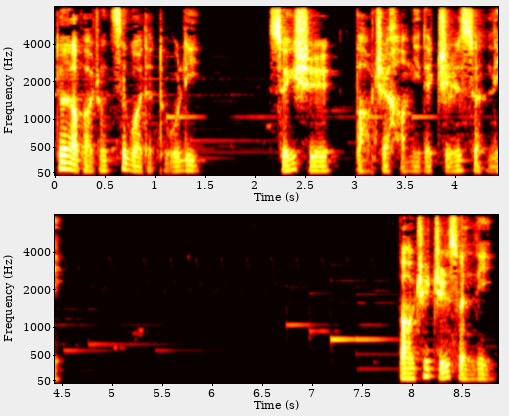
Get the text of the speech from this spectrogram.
都要保证自我的独立。随时保持好你的止损力。保持止损力，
